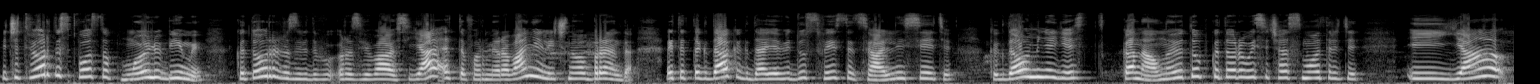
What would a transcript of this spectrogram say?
И четвертый способ, мой любимый, который развиваюсь я, это формирование личного бренда. Это тогда, когда я веду свои социальные сети, когда у меня есть канал на YouTube, который вы сейчас смотрите, и я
